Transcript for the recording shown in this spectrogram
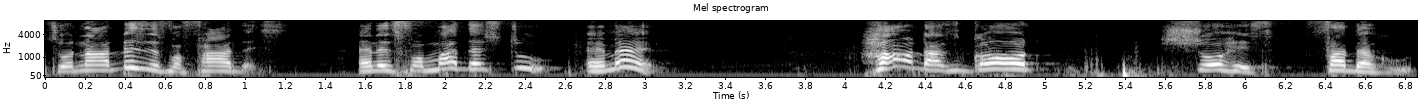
So now this is for fathers and it's for mothers too. Amen. How does God show his fatherhood?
